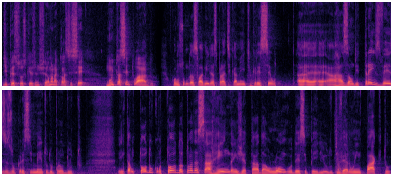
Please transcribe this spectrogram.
de pessoas que a gente chama na classe C muito acentuado. O consumo das famílias praticamente cresceu a, a, a razão de três vezes o crescimento do produto. Então, todo, todo, toda essa renda injetada ao longo desse período tiveram um impacto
